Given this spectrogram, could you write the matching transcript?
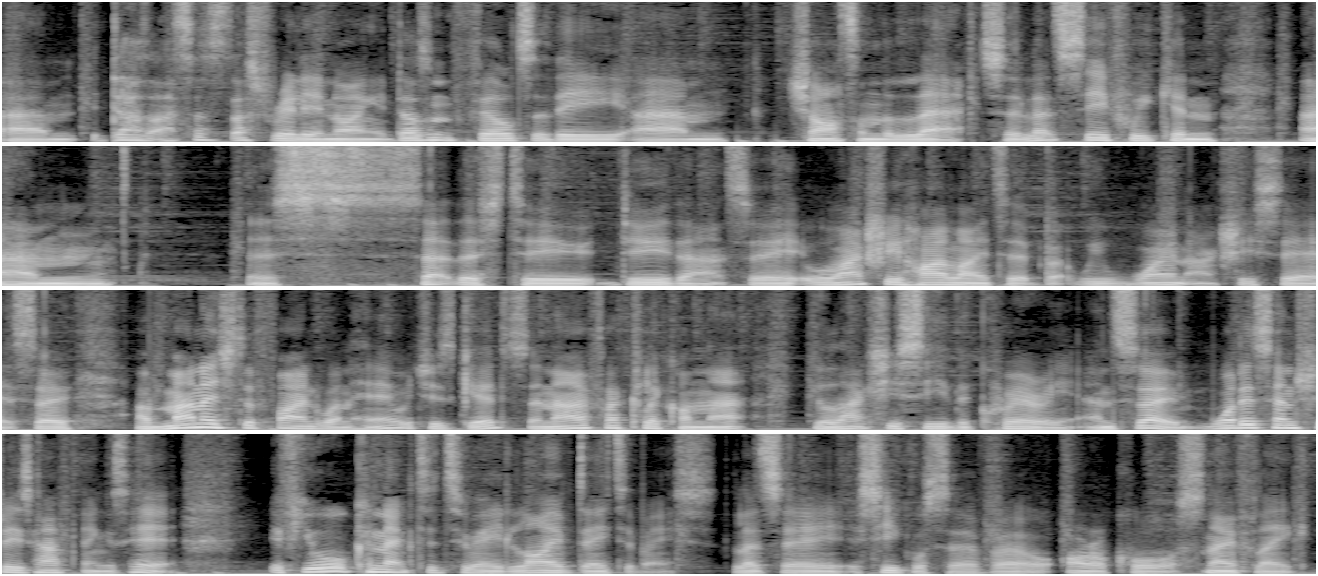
Um, it does. That's, that's really annoying. It doesn't filter the um, chart on the left. So let's see if we can um, set this to do that. So it will actually highlight it, but we won't actually see it. So I've managed to find one here, which is good. So now if I click on that, you'll actually see the query. And so what essentially is happening is here, if you're connected to a live database, let's say a SQL Server or Oracle or Snowflake,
